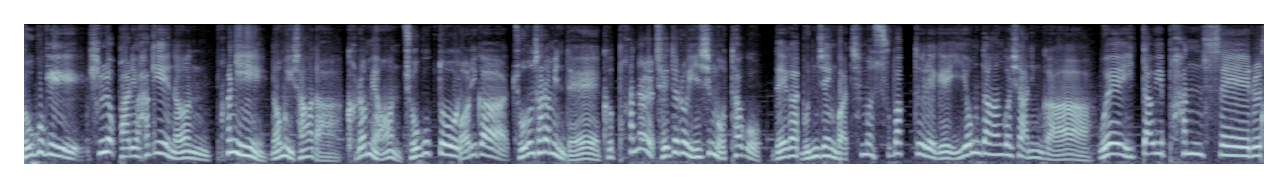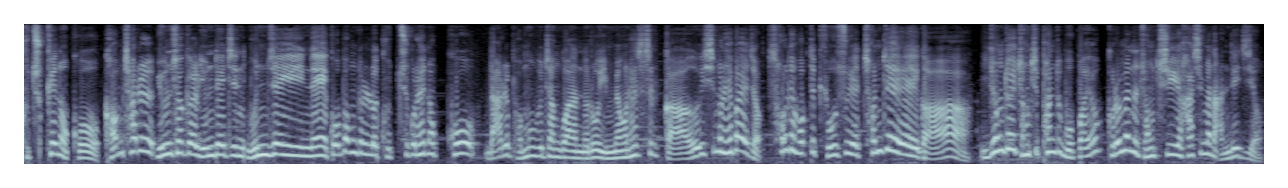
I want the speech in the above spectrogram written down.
조국이 실력 발휘하기에는 판이 너무 이상하다. 그러면 조국도 머리가 좋은 사람인데 그 판을 제대로 인식 못하고 내가 문재인과 친문 수박들에게 이용당한 것이 아닌가. 왜 이따위 판세를 구축해놓고 검찰을 윤석열, 윤대진, 문재인의 꼬봉들로 구축을 해놓고 나를 법무부 장관으로 임명을 했을까 의심을 해봐야죠. 서울대 법대 교수의 천재가 이 정도의 정치판도 못 봐요? 그러면은 정치하시면 안 되지요.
